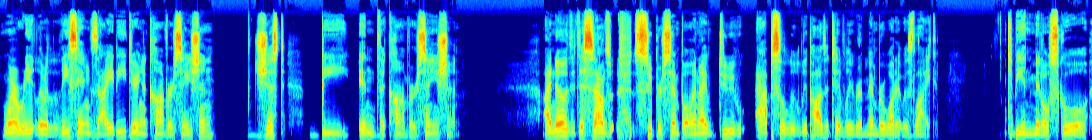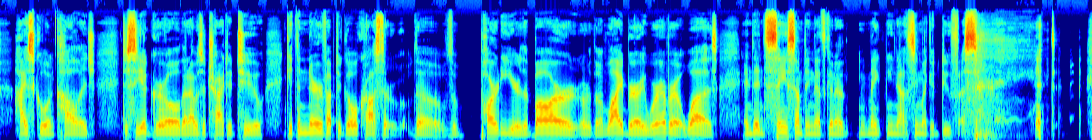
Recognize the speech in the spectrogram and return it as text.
Want to re- release anxiety during a conversation? Just be in the conversation. I know that this sounds super simple, and I do absolutely positively remember what it was like to be in middle school, high school and college to see a girl that I was attracted to, get the nerve up to go across the the the party or the bar or, the library, wherever it was, and then say something that's going to make me not seem like a doofus. and,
